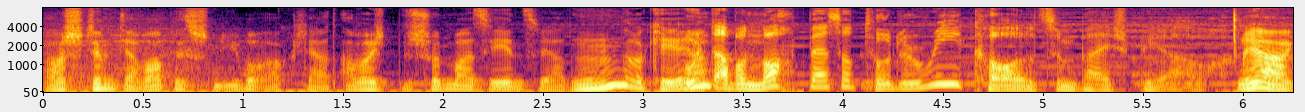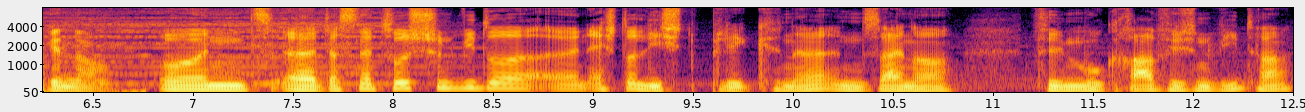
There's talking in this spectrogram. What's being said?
Aber stimmt, der war ein bisschen übererklärt. Aber ich bin schon mal sehenswert. Hm, okay. Und aber noch besser Total Recall zum Beispiel auch. ja. ja, genau. Und äh, das ist natürlich schon wieder ein echter Lichtblick ne, in seiner filmografischen Vita.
